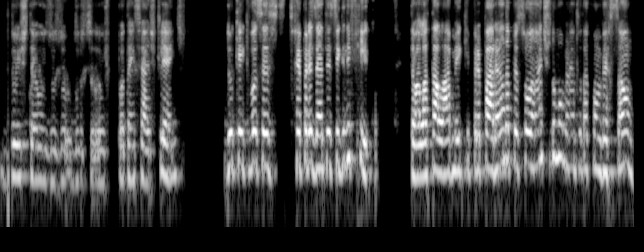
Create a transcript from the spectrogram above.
dos teus dos seus potenciais clientes do que, que você representa e significa. Então, ela está lá meio que preparando a pessoa antes do momento da conversão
